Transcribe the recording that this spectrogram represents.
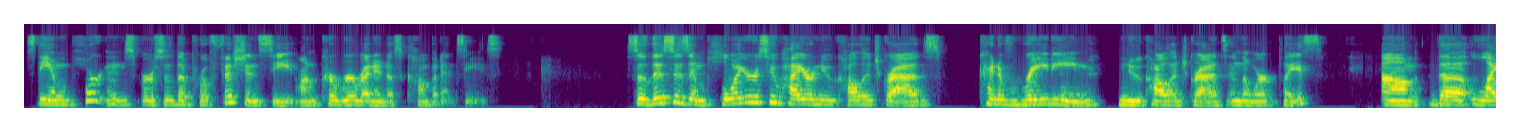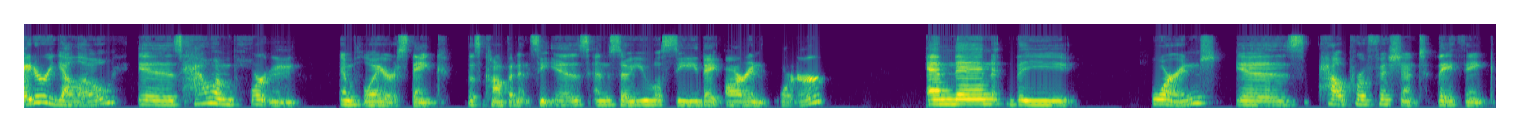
it's the importance versus the proficiency on career readiness competencies. So this is employers who hire new college grads, kind of rating new college grads in the workplace. Um, the lighter yellow is how important employers think this competency is. And so you will see they are in order. And then the orange is how proficient they think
